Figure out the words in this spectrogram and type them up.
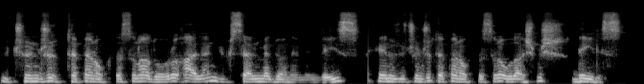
Üçüncü tepe noktasına doğru halen yükselme dönemindeyiz. Henüz üçüncü tepe noktasına ulaşmış değiliz.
